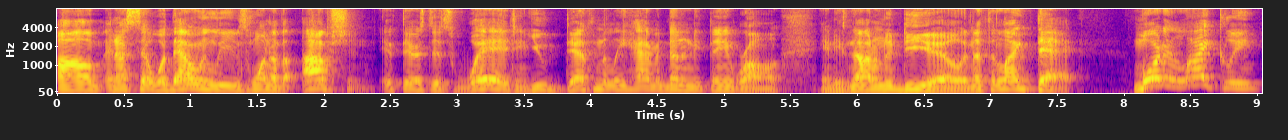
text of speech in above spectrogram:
Um, and I said, well, that only leaves one other option. If there's this wedge and you definitely haven't done anything wrong and he's not on the DL or nothing like that, more than likely,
